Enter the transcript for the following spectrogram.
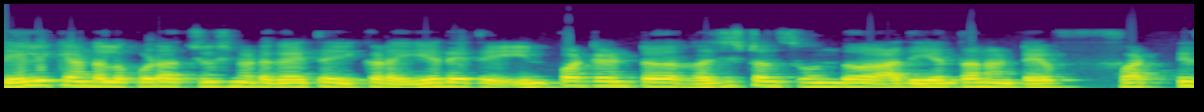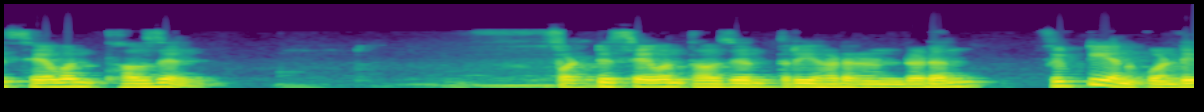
డైలీ క్యాండల్లో కూడా చూసినట్టుగా అయితే ఇక్కడ ఏదైతే ఇంపార్టెంట్ రెజిస్టెన్స్ ఉందో అది ఎంతనంటే forty seven thousand forty seven thousand three hundred hundred and fifty అనుకోండి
